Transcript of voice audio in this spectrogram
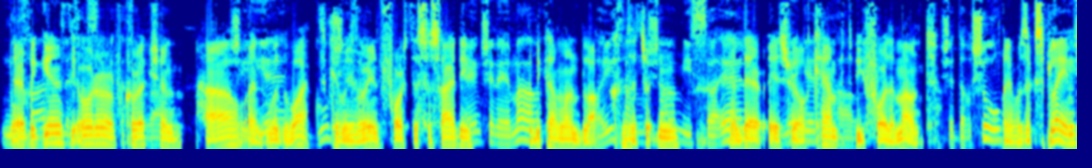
there begins the order of correction. How and with what can we reinforce the society to become one block? As it's written, and there Israel camped before the mount. And it was explained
